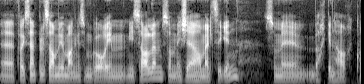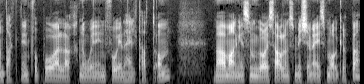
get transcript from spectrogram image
For eksempel så har vi jo mange som går i, i Salem, som ikke har meldt seg inn. Som vi verken har kontaktinfo på eller noen info i det hele tatt om. Vi har mange som går i Salem som ikke er med i smågrupper.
